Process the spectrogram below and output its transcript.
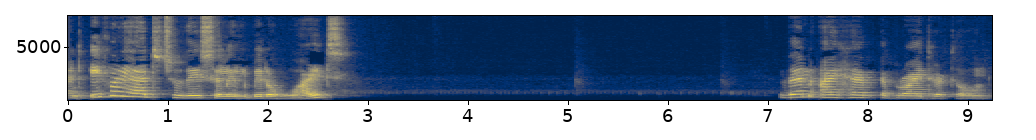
And if I add to this a little bit of white, then I have a brighter tone.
